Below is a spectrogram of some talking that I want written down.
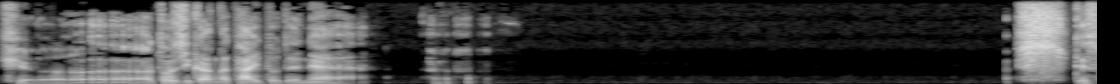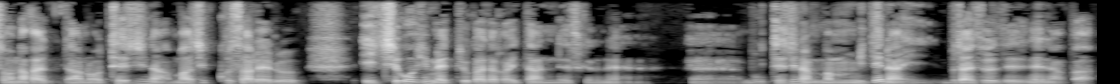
キューッと時間がタイトでね。で、その中で、あの、手品、マジックされる、いちご姫っていう方がいたんですけどね。えー僕手品、まあ、見てない舞台袖でね、なんか、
